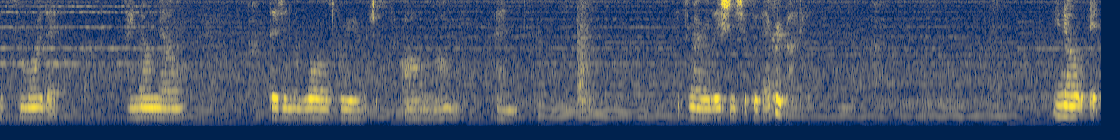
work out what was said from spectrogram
It's more that I know now that in the world where you're just all alone. And it's my relationship with everybody. You know, it,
